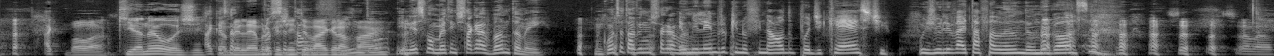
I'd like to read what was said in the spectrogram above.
Boa. Que ano é hoje? A questão- me lembro que a gente tá vai ouvindo, E E nesse momento a gente tá gravando também. Enquanto você tá ouvindo, a gente tá gravando. Eu me lembro que no final do podcast, o Júlio vai estar falando um negócio. Sensacional.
